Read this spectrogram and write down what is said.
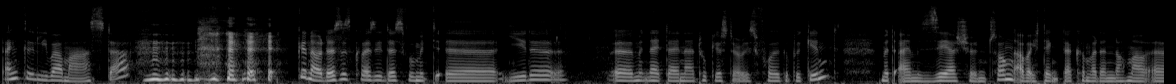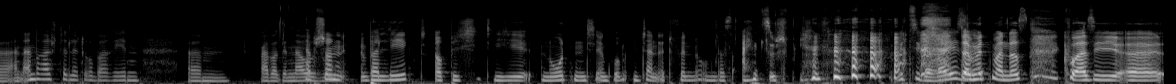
Danke, lieber Master. genau, das ist quasi das, womit äh, jede äh, Midnight Diner Tokyo Stories Folge beginnt. Mit einem sehr schönen Song. Aber ich denke, da können wir dann nochmal äh, an anderer Stelle drüber reden. Ähm, aber genau Ich habe schon überlegt, ob ich die Noten nicht irgendwo im Internet finde, um das einzuspielen. witzigerweise. Damit man das quasi äh,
